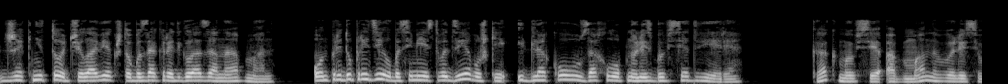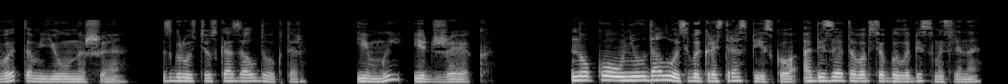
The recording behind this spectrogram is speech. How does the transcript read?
Джек не тот человек, чтобы закрыть глаза на обман. Он предупредил бы семейство девушки, и для Коу захлопнулись бы все двери. «Как мы все обманывались в этом юноше», — с грустью сказал доктор. «И мы, и Джек». Но Коу не удалось выкрасть расписку, а без этого все было бессмысленно.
